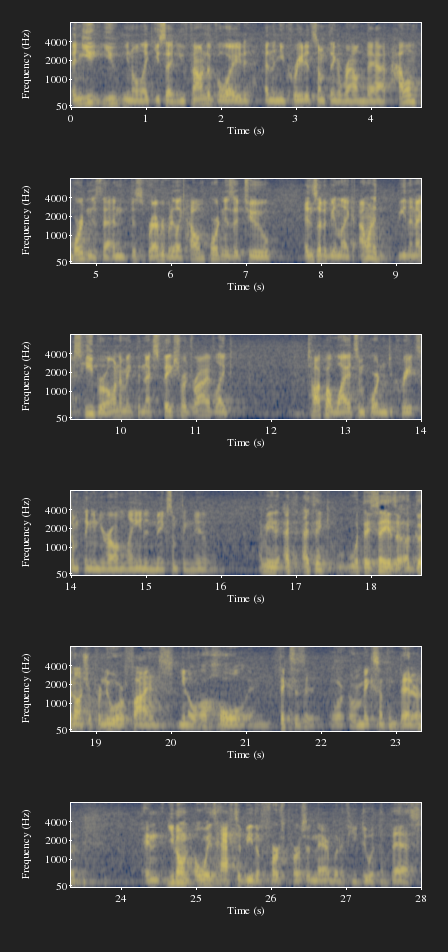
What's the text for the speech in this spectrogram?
And you, you, you know, like you said, you found a void and then you created something around that. How important is that? And this is for everybody. Like, how important is it to, instead of being like, I want to be the next Hebru, I want to make the next Fake Shore Drive, like, talk about why it's important to create something in your own lane and make something new. I mean, I, th- I think what they say is a, a, good entrepreneur finds, you know, a hole and fixes it or, or makes something better. And you don't always have to be the first person there, but if you do it the best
